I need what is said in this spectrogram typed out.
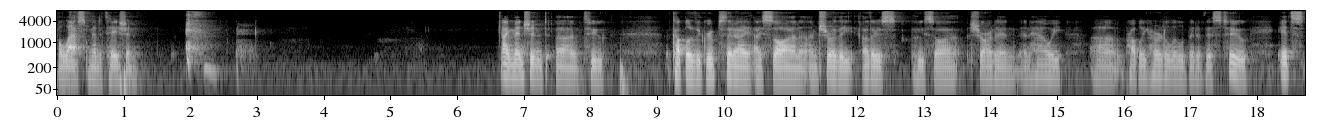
the last meditation. I mentioned uh, to a couple of the groups that I, I, saw, and I'm sure the others who saw Sharda and, and Howie uh, probably heard a little bit of this too it's,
